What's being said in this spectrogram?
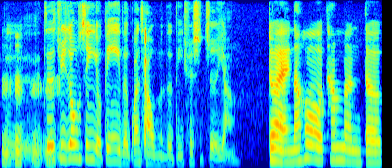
嗯嗯嗯，这是居中心有定义的观察，我们的的确是这样。对，然后他们的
